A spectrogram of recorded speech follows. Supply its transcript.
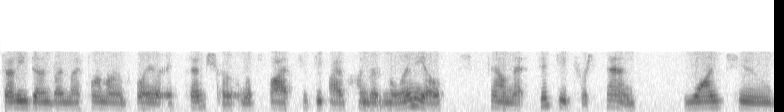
study done by my former employer Accenture with 5,500 millennials found that 50% want to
